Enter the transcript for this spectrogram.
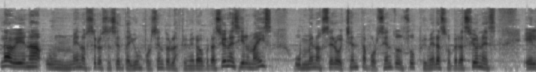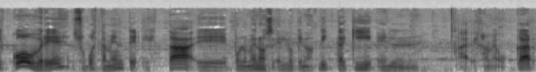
la avena un menos 0.61% en las primeras operaciones y el maíz un menos 0.80% en sus primeras operaciones, el cobre supuestamente está eh, por lo menos en lo que nos dicta aquí el... déjame buscar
